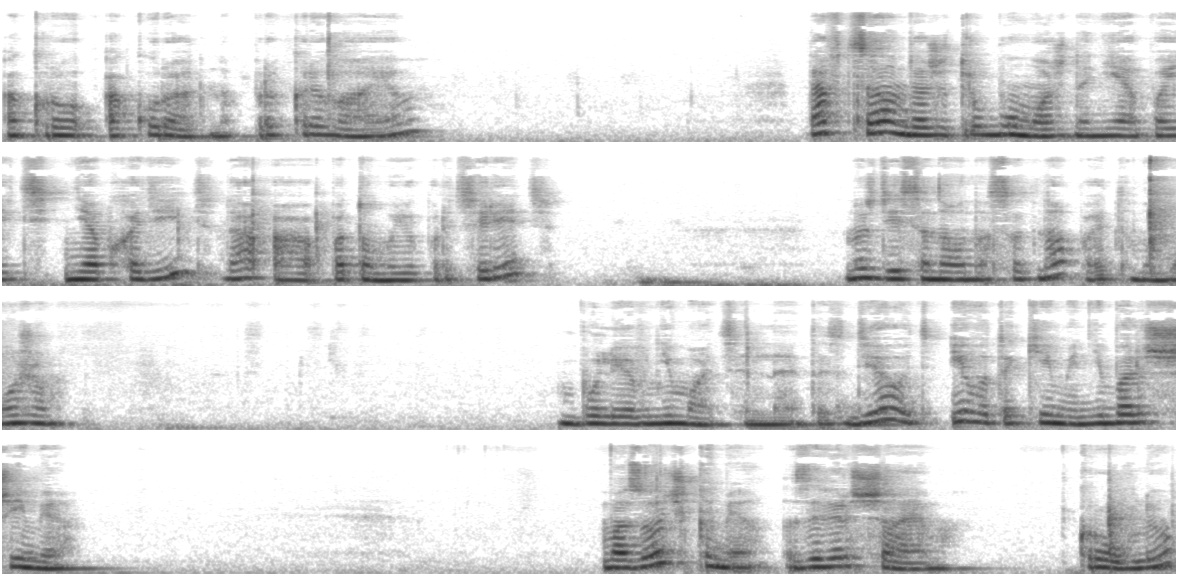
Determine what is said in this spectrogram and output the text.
аккуратно прокрываем. Да, в целом даже трубу можно не, обойти, не обходить, да, а потом ее протереть. Но здесь она у нас одна, поэтому можем более внимательно это сделать. И вот такими небольшими мазочками завершаем кровлю.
